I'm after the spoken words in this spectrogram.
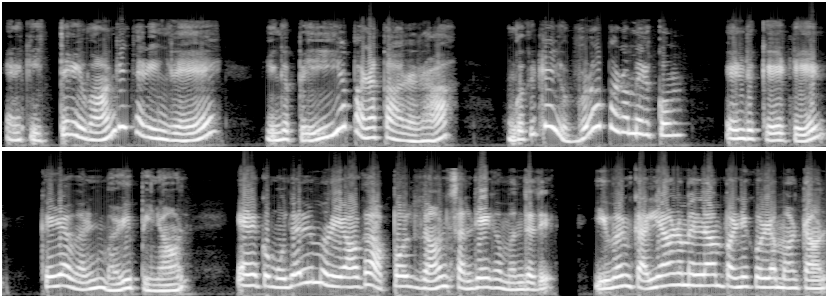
எனக்கு இத்தனை வாங்கி தரீங்களே. நீங்கள் பெரிய பணக்காரரா? உங்ககிட்ட எவ்வளோ பணம் இருக்கும்? என்று கேட்டேன். கிழவன் மழுப்பினான். எனக்கு முதல் முறையாக அப்போதுதான் சந்தேகம் வந்தது. இவன் கல்யாணமெல்லாம் பண்ணிக்கொள்ள மாட்டான்.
